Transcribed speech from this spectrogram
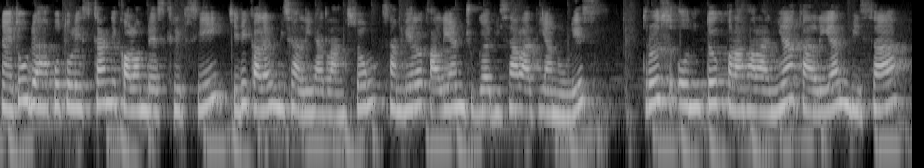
nah itu udah aku tuliskan di kolom deskripsi, jadi kalian bisa lihat langsung sambil kalian juga bisa latihan nulis. Terus untuk pelafalannya kalian bisa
